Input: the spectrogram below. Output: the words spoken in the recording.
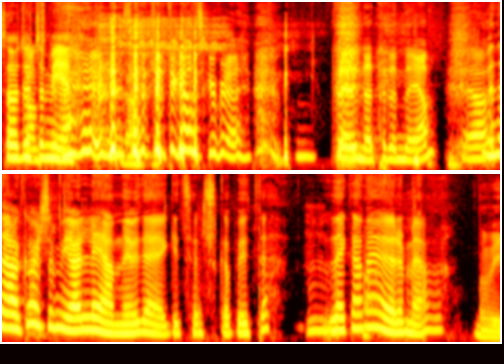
Sovet ute mye. sovet ute ganske flere, flere netter enn én. Ja. Men jeg har ikke vært så mye alene i mitt eget selskap ute. Mm. Det kan jeg gjøre med. Når vi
